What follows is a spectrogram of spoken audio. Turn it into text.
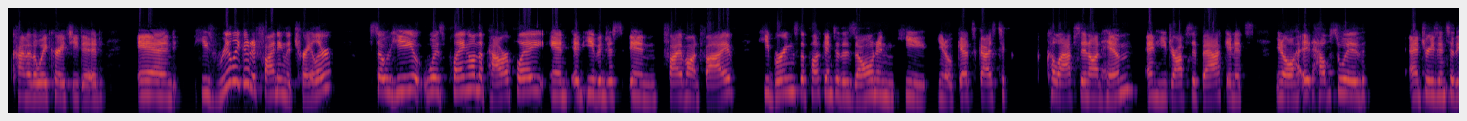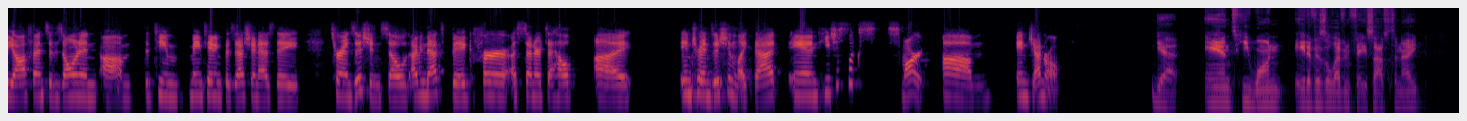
kind of the way Krejci did, and he's really good at finding the trailer. So he was playing on the power play and, and even just in five on five, he brings the puck into the zone and he, you know, gets guys to collapse in on him and he drops it back and it's, you know, it helps with entries into the offensive zone and um, the team maintaining possession as they transition. So, I mean, that's big for a center to help uh, in transition like that. And he just looks smart um, in general. Yeah. And he won eight of his 11 faceoffs tonight.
